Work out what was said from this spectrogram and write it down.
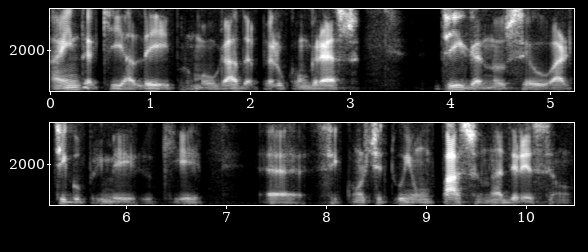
ainda que a lei promulgada pelo Congresso diga no seu artigo 1 que é, se constitui um passo na direção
